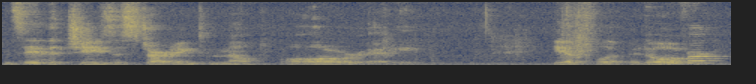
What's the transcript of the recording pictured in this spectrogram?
You see the cheese is starting to melt already. You flip it over.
